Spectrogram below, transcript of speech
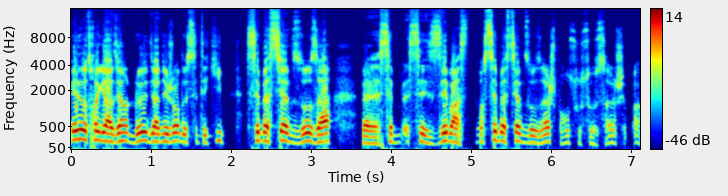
Et notre gardien, le dernier joueur de cette équipe, Sébastien Zoza. Euh, c'est Sébastien Zoza, je pense, ou Sosa, je sais pas.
